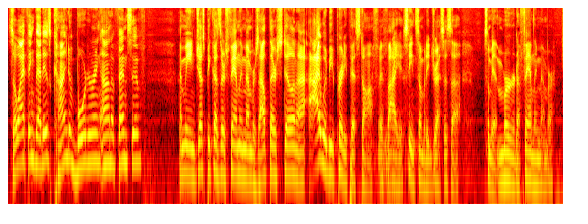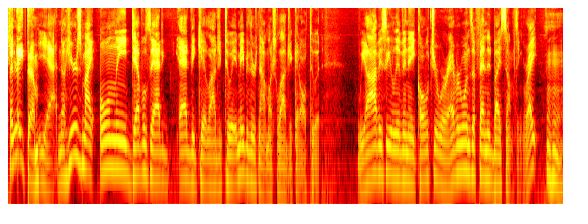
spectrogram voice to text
So I think that is kind of bordering on offensive. I mean, just because there's family members out there still, and I, I would be pretty pissed off if I seen somebody dress as a somebody that murdered a family member and ate them. Yeah. Now here's my only devil's ad- advocate logic to it. Maybe there's not much logic at all to it. We obviously live in a culture where everyone's offended by something, right? Mm-hmm.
